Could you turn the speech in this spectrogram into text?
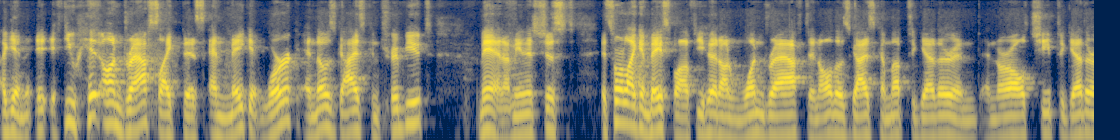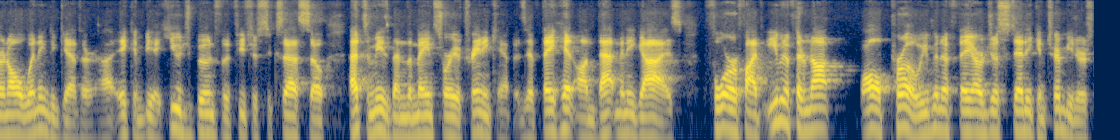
again, if you hit on drafts like this and make it work, and those guys contribute, man, I mean, it's just it's more like in baseball. If you hit on one draft and all those guys come up together and and are all cheap together and all winning together, uh, it can be a huge boon for the future success. So that to me has been the main story of training camp is if they hit on that many guys, four or five, even if they're not all pro, even if they are just steady contributors,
